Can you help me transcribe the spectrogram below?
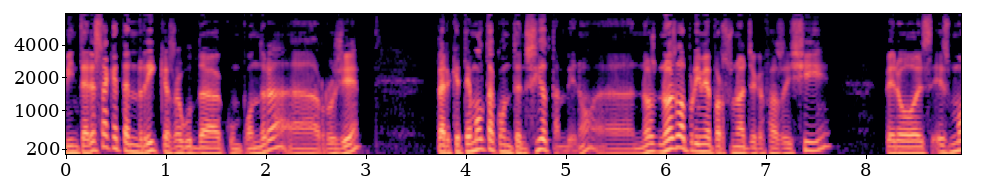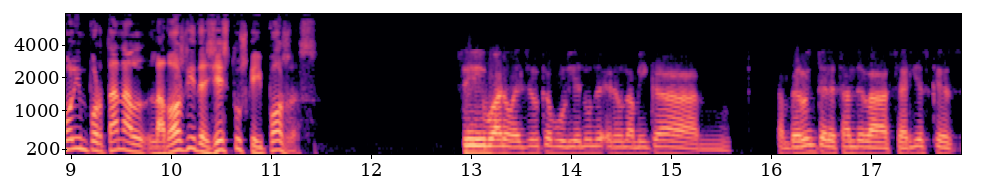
M'interessa aquest Enric que has hagut de compondre, eh, Roger, perquè té molta contenció, també, no? Eh, no, no és el primer personatge que fas així, però és, és molt important el, la dosi de gestos que hi poses. Sí, bueno, ells el que volien era una mica... mm, També lo interessant de la sèrie és que es,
